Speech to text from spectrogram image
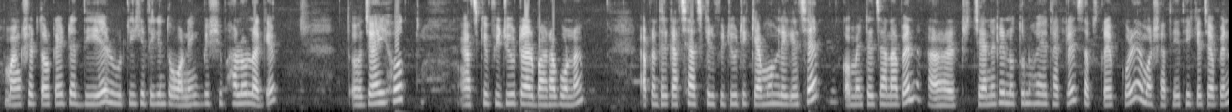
মাংসের তরকারিটা দিয়ে রুটি খেতে কিন্তু অনেক বেশি ভালো লাগে। তো যাই হোক, আজকে ভিডিওটা আর বাড়াবো না। আপনাদের কাছে আজকের ভিডিওটি কেমন লেগেছে কমেন্টে জানাবেন আর চ্যানেলে নতুন হয়ে থাকলে সাবস্ক্রাইব করে আমার সাথেই থেকে যাবেন।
